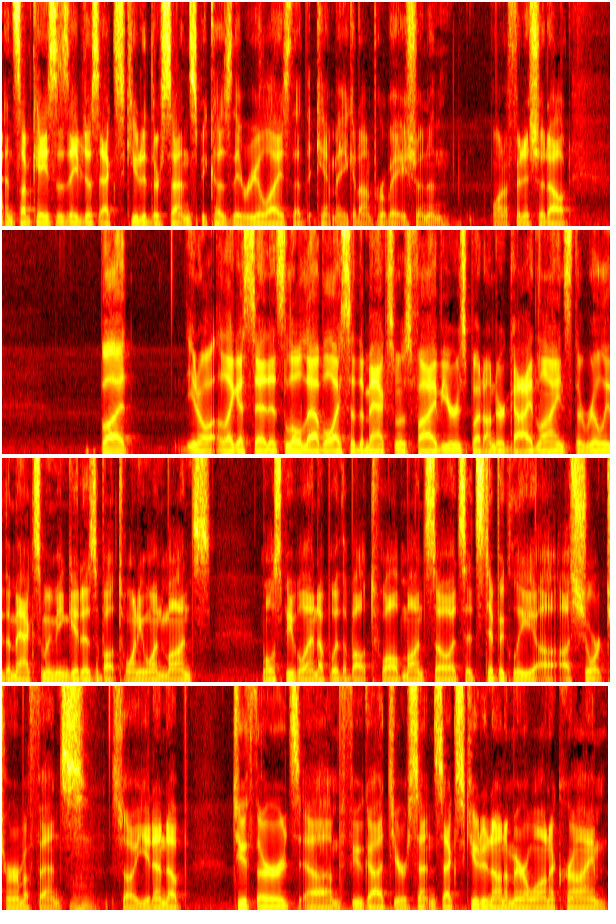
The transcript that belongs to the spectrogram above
in some cases they've just executed their sentence because they realize that they can't make it on probation and want to finish it out. But you know, like I said, it's low level. I said the maximum is five years, but under guidelines, the really the maximum you can get is about 21 months. Most people end up with about 12 months, so it's it's typically a, a short term offense. So you'd end up two thirds um, if you got your sentence executed on a marijuana crime.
